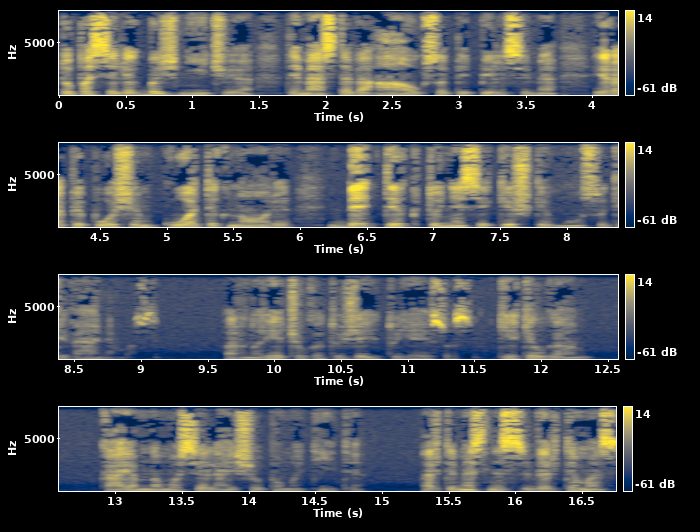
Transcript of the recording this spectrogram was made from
Tu pasilik bažnyčioje, tai mes tave aukso apipilsime ir apipuošim kuo tik nori, bet tik tu nesikiški mūsų gyvenimus. Ar norėčiau, kad užeitų Jėzus? Kiek ilgam? Ką jam namuose leičiau pamatyti? Artimesnis vertimas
